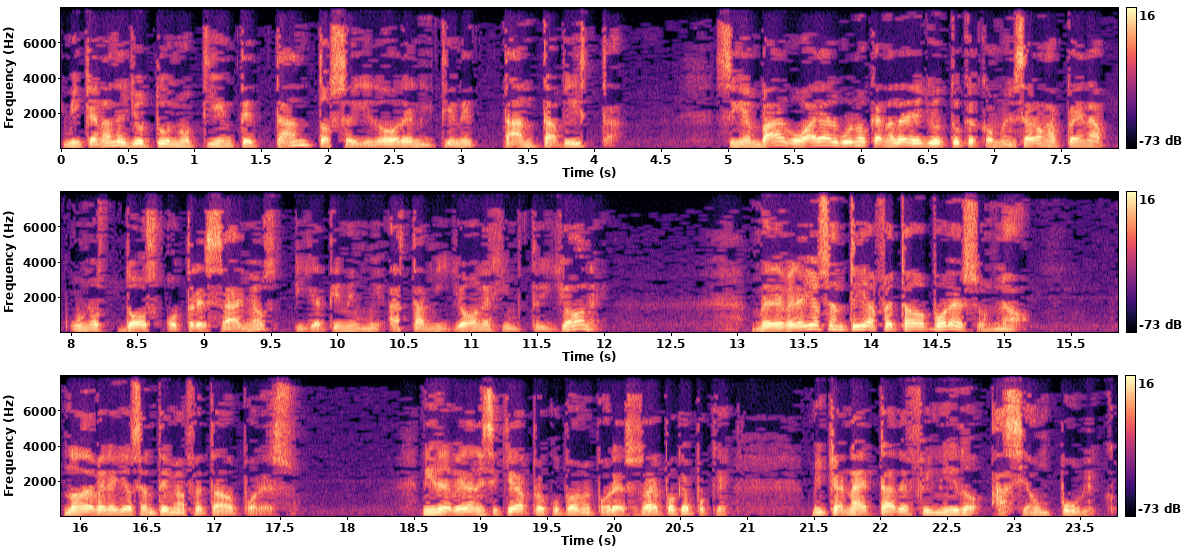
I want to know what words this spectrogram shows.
mi canal de YouTube no tiene tantos seguidores ni tiene tanta vista. Sin embargo, hay algunos canales de YouTube que comenzaron apenas unos dos o tres años y ya tienen hasta millones y trillones. ¿Me debería yo sentir afectado por eso? No. No debería yo sentirme afectado por eso. Ni debería ni siquiera preocuparme por eso. ¿Sabe por qué? Porque mi canal está definido hacia un público.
